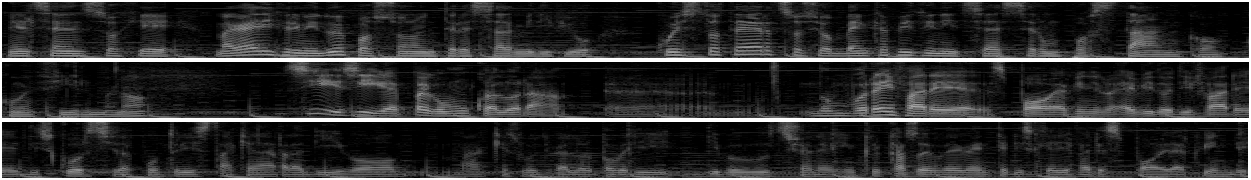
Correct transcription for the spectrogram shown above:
Nel senso che magari i primi due possono interessarmi di più. Questo terzo, se ho ben capito, inizia a essere un po' stanco come film, no? Sì, sì, e poi comunque allora eh, non vorrei fare spoiler, quindi evito di fare discorsi dal punto di vista anche narrativo, ma anche sul livello proprio di, di produzione, in quel caso ovviamente rischia di fare spoiler, quindi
